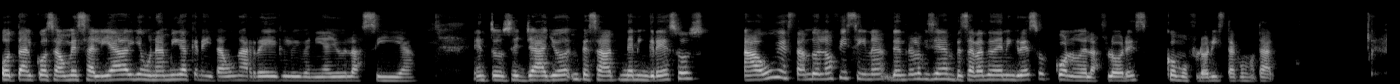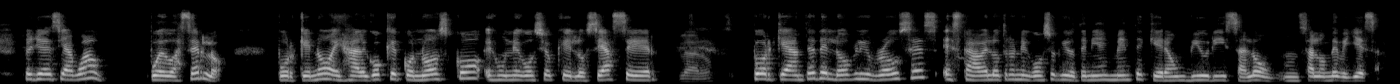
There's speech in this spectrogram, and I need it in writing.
O tal cosa, o me salía alguien, una amiga que necesitaba un arreglo y venía yo y lo hacía. Entonces ya yo empezaba a tener ingresos, aún estando en la oficina, dentro de la oficina, empezar a tener ingresos con lo de las flores como florista, como tal. Entonces yo decía, wow, puedo hacerlo. ¿Por qué no? Es algo que conozco, es un negocio que lo sé hacer. Claro. Porque antes de Lovely Roses estaba el otro negocio que yo tenía en mente, que era un beauty salón, un salón de belleza.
